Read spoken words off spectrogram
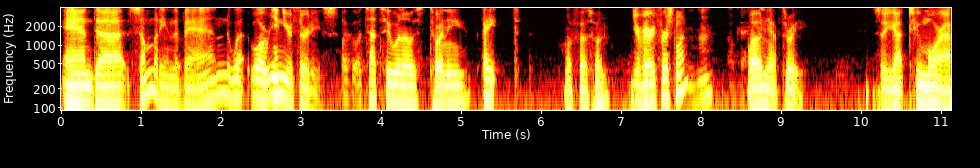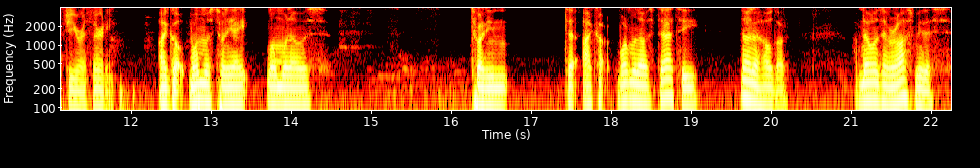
And uh, somebody in the band, or in your 30s, I got a tattoo when I was 28. My first one. your very first one. Mm-hmm. Okay. Well, I only have three. So you got two more after you were 30. I got one was 28, one when I was 20. I got one when I was 30. No, no, hold on. No one's ever asked me this.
